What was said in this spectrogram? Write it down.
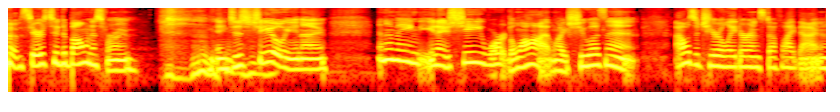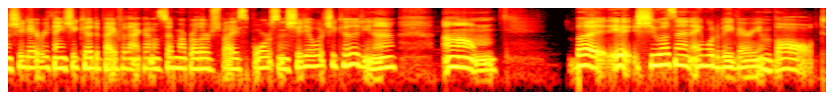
upstairs to the bonus room and just chill, you know. And I mean, you know, she worked a lot. Like she wasn't. I was a cheerleader and stuff like that, and she did everything she could to pay for that kind of stuff. My brothers played sports, and she did what she could, you know. Um, but it, she wasn't able to be very involved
